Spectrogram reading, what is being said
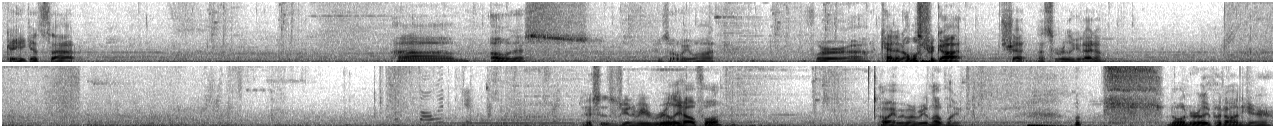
Okay, he gets that. Um, oh, this is what we want for uh, Cannon. Almost forgot. Shit, that's a really good item. This is going to be really helpful. Oh wait, we want to be leveling. Whoops. No one to really put on here.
